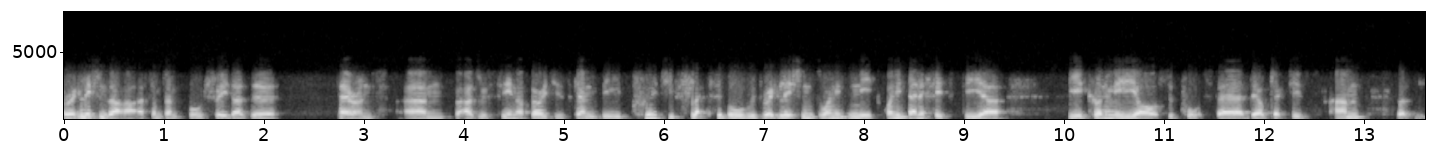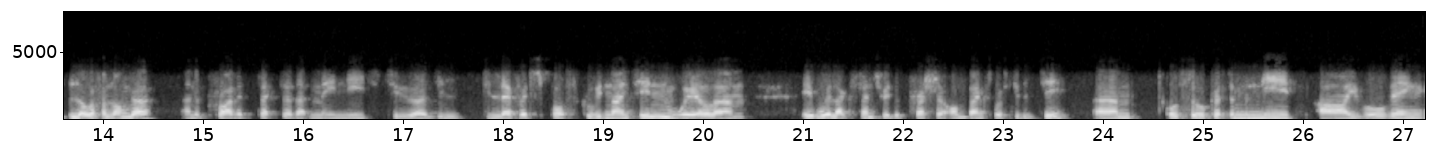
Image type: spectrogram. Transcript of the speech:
regulations are, are, sometimes portrayed as a parent Um, but as we've seen, authorities can be pretty flexible with regulations when it need, when it benefits the uh, the economy or supports their their objectives. Um, but lower for longer, and the private sector that may need to uh, deleverage post COVID-19 will um, it will accentuate the pressure on banks' profitability. Um, also, customer needs are evolving.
